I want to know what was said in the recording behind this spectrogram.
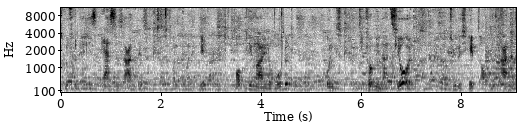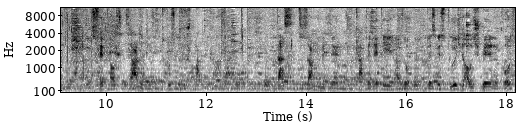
Trüffel, der ist erste Sahne, der ist tolle Qualität, optimal gehobelt und die Kombination, natürlich hebt auch die Sahne, das Fett aus der Sahne diesen Trüffelgeschmack Das zusammen mit den Capelletti, also das ist durchaus schwere Kost.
